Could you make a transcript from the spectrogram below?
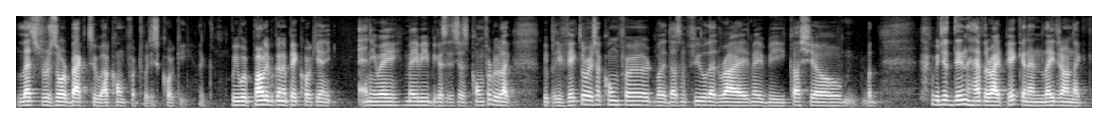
let's resort back to our comfort, which is Corki. Like we were probably going to pick Corki any, anyway, maybe because it's just comfort. We're like, we play Viktor as a comfort, but it doesn't feel that right. Maybe Casio, but we just didn't have the right pick. And then later on, like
